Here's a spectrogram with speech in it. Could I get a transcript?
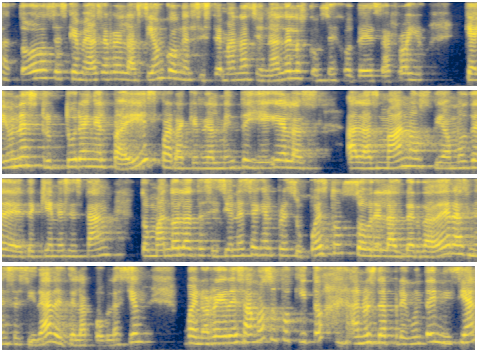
A todos es que me hace relación con el Sistema Nacional de los Consejos de Desarrollo, que hay una estructura en el país para que realmente llegue a las, a las manos, digamos, de, quienes están tomando las decisiones en el presupuesto sobre las verdaderas necesidades de la población. Bueno, regresamos un poquito a nuestra pregunta inicial.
